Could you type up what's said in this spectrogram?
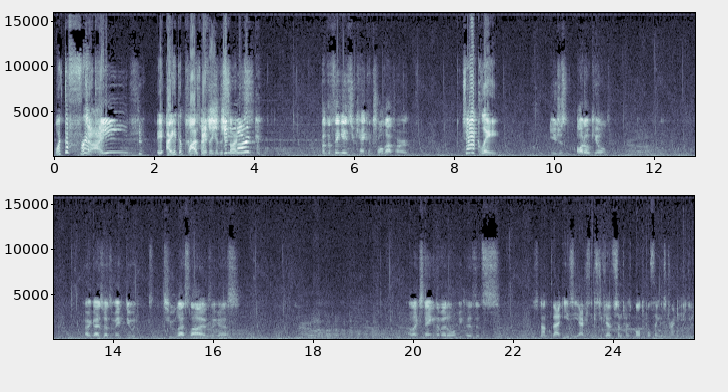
What the frick? died? I I hit the plasma thing at the side. Mark? But the thing is, you can't control that part. Exactly. You just auto killed. Alright, guys, we have to make do with two less lives, I guess. I like staying in the middle because it's. It's not that easy actually, because you could have sometimes multiple things trying to hit you.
